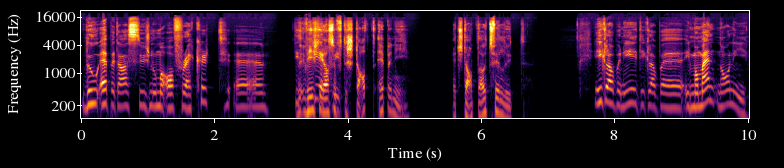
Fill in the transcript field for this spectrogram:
Weil eben das sonst nur off-record äh, Wie ist das auf der Stadtebene? Hat die Stadt auch zu viele Leute? Ich glaube nicht. Ich glaube äh, im Moment noch nicht.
